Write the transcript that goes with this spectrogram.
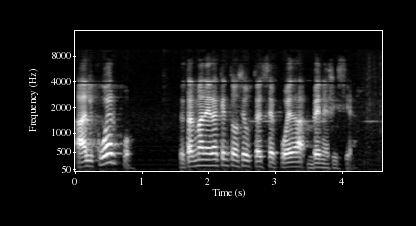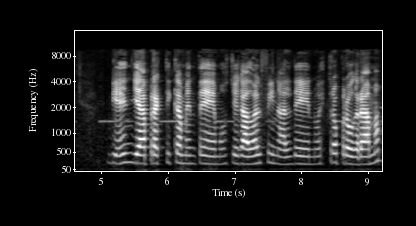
al cuerpo, de tal manera que entonces usted se pueda beneficiar. Bien, ya prácticamente hemos llegado al final de nuestro programa.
